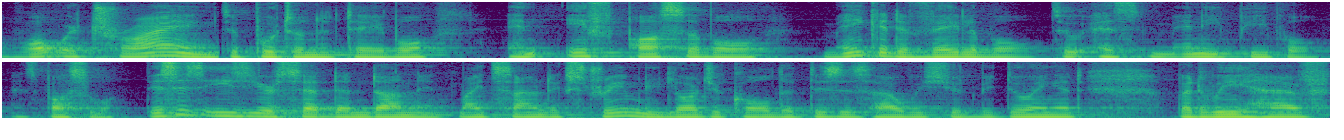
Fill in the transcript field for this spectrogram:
of what we're trying to put on the table, and if possible, make it available to as many people as possible. This is easier said than done. It might sound extremely logical that this is how we should be doing it, but we have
